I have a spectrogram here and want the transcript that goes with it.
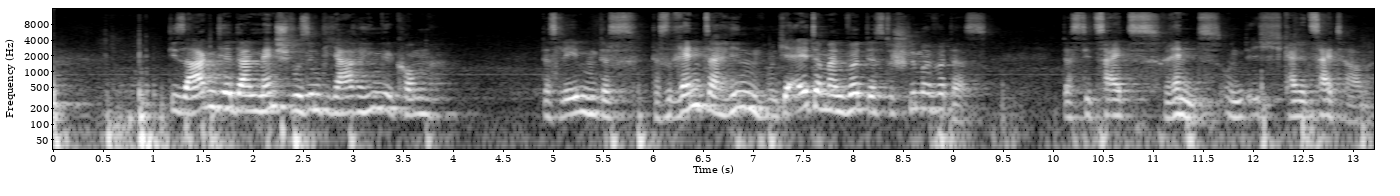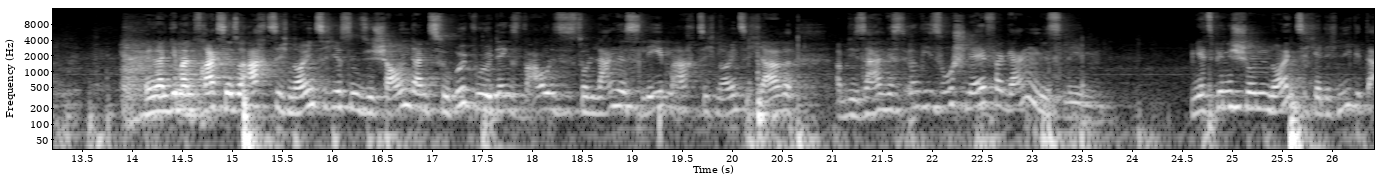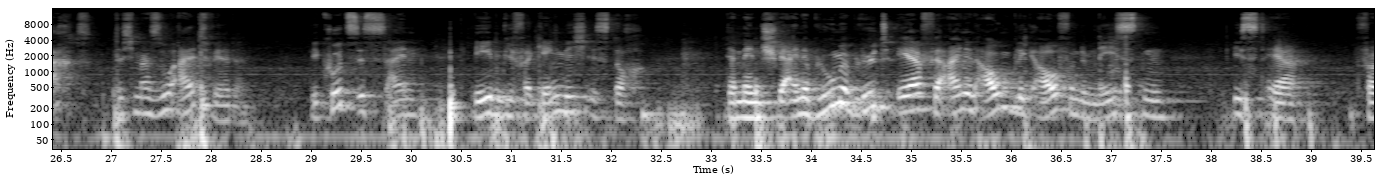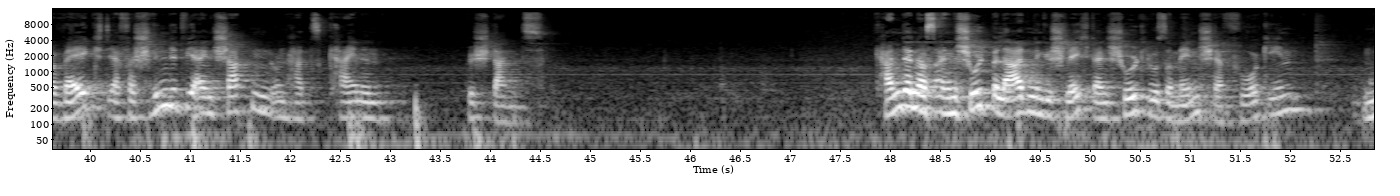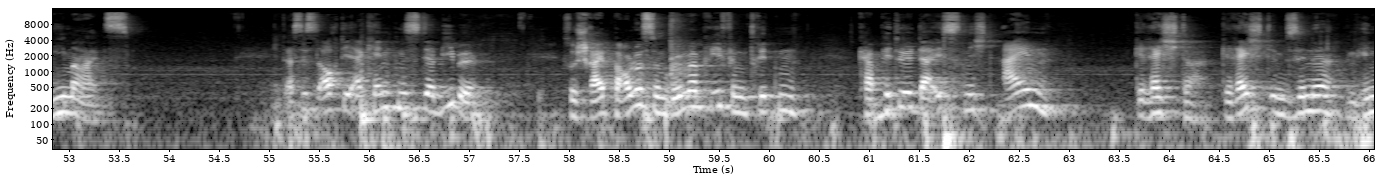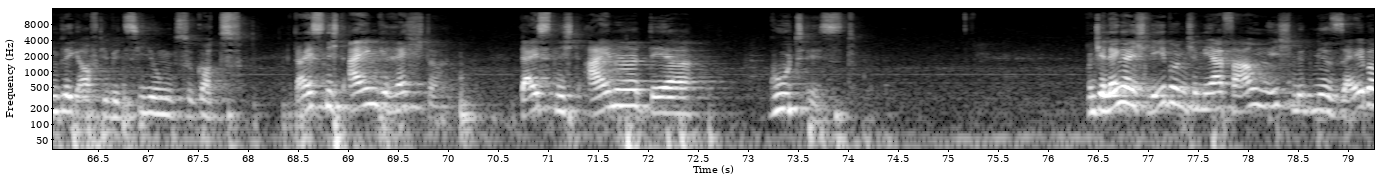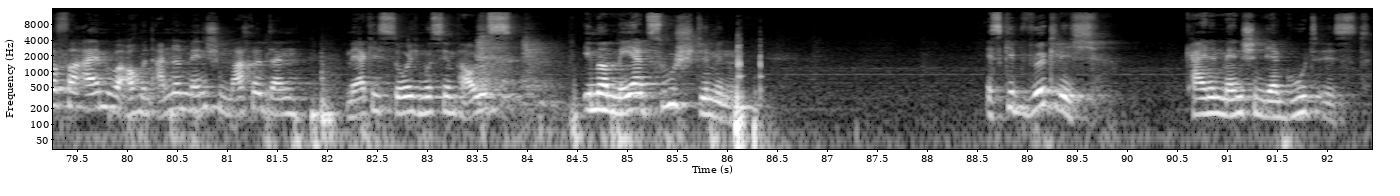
die sagen dir dann, Mensch, wo sind die Jahre hingekommen? Das Leben, das, das rennt dahin und je älter man wird, desto schlimmer wird das, dass die Zeit rennt und ich keine Zeit habe. Wenn du dann jemanden fragst, der so 80, 90 ist und sie schauen dann zurück, wo du denkst, wow, das ist so ein langes Leben, 80, 90 Jahre, aber die sagen, das ist irgendwie so schnell vergangenes Leben. Und jetzt bin ich schon 90, hätte ich nie gedacht, dass ich mal so alt werde. Wie kurz ist sein Leben, wie vergänglich ist doch der Mensch. Wie eine Blume blüht er für einen Augenblick auf und im nächsten ist er verwelkt, er verschwindet wie ein Schatten und hat keinen Bestand. Kann denn aus einem schuldbeladenen Geschlecht ein schuldloser Mensch hervorgehen? Niemals. Das ist auch die Erkenntnis der Bibel. So schreibt Paulus im Römerbrief im dritten Kapitel, da ist nicht ein Gerechter, gerecht im Sinne, im Hinblick auf die Beziehung zu Gott. Da ist nicht ein Gerechter, da ist nicht einer, der gut ist. Und je länger ich lebe und je mehr Erfahrungen ich mit mir selber vor allem, aber auch mit anderen Menschen mache, dann merke ich so, ich muss dem Paulus immer mehr zustimmen. Es gibt wirklich keinen Menschen, der gut ist.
